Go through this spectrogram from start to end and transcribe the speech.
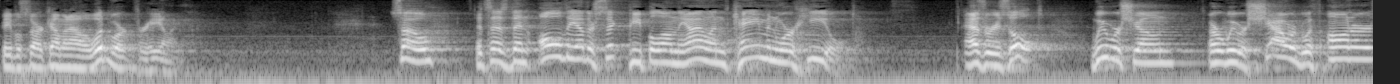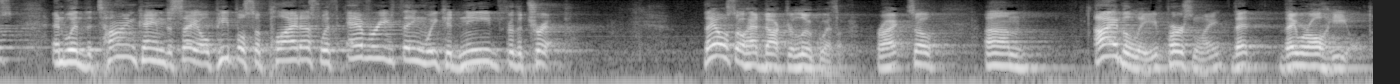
People start coming out of the woodwork for healing. So it says, Then all the other sick people on the island came and were healed. As a result, we were shown, or we were showered with honors. And when the time came to sail, people supplied us with everything we could need for the trip. They also had Dr. Luke with them, right? So um, I believe personally that they were all healed,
